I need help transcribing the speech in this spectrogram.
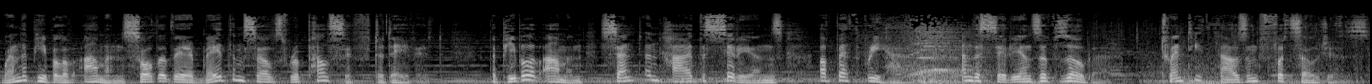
When the people of Ammon saw that they had made themselves repulsive to David, the people of Ammon sent and hired the Syrians of Beth and the Syrians of Zobah, twenty thousand foot soldiers,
